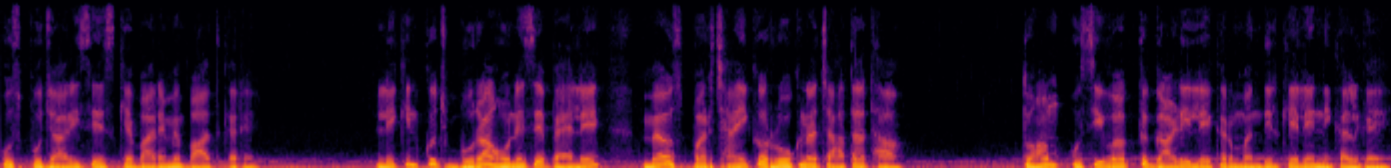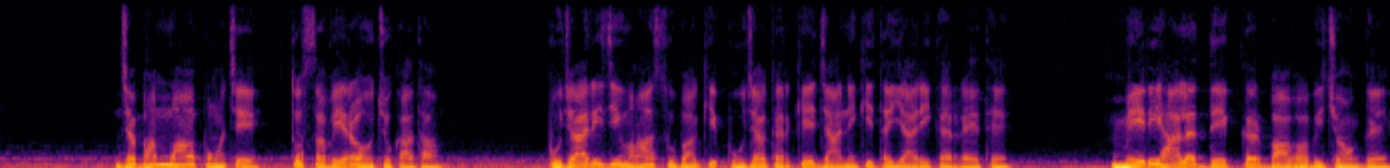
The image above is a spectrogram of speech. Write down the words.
उस पुजारी से इसके बारे में बात करें। लेकिन कुछ बुरा होने से पहले मैं उस परछाई को रोकना चाहता था। तो हम उसी वक्त गाड़ी लेकर मंदिर के लिए निकल गए। जब हम वहाँ पहुँचे तो सवेरा हो चुका था। पुजारी जी वहाँ सुबह की पूजा करके जाने की तैयारी कर रहे थे। मेरी हालत देखकर बाबा भी चौंक गए।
